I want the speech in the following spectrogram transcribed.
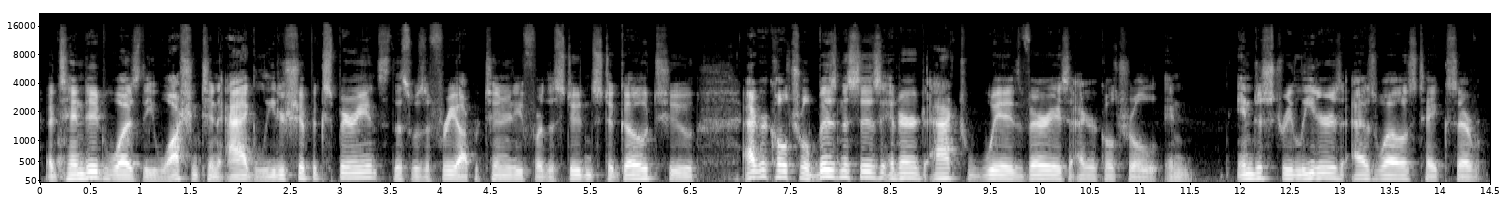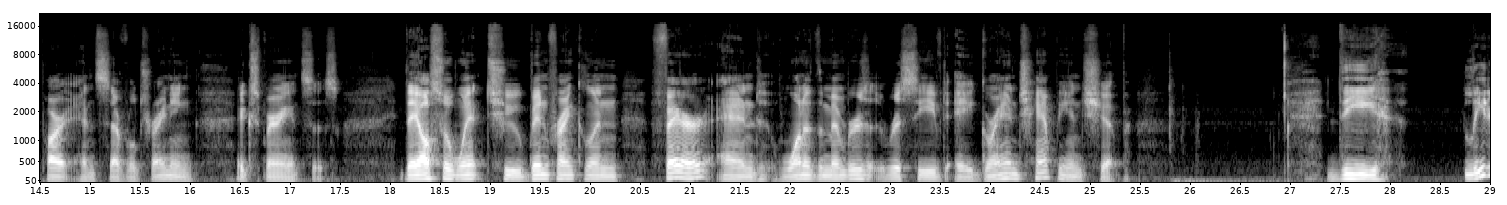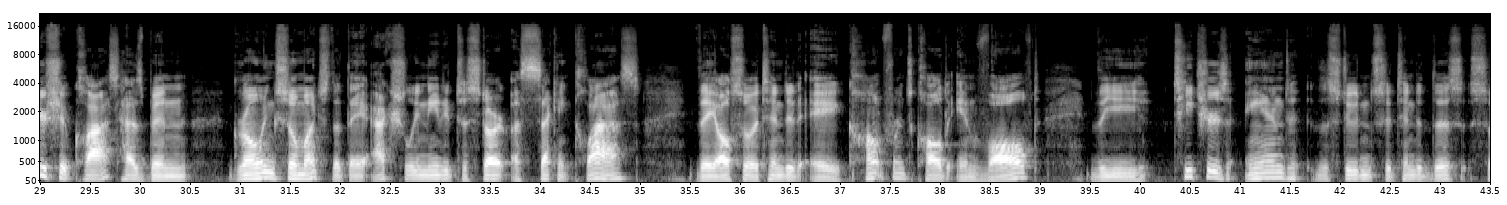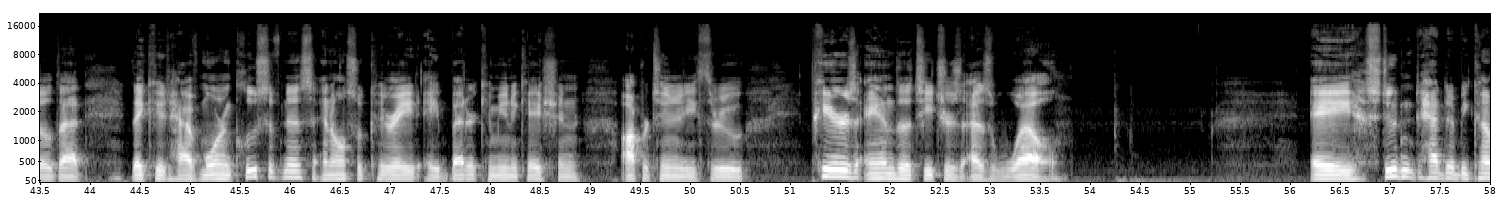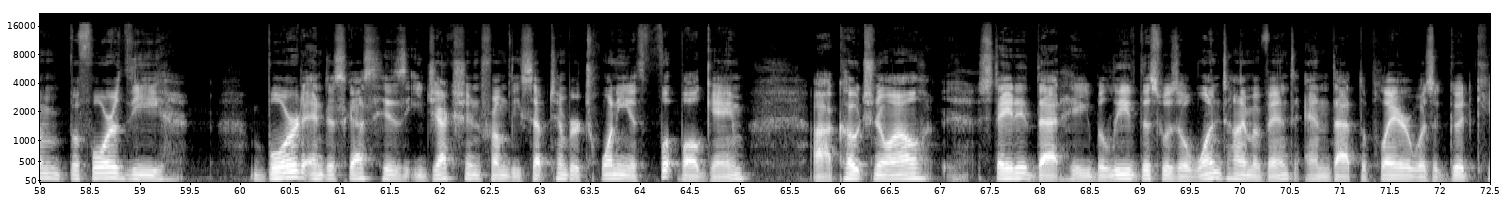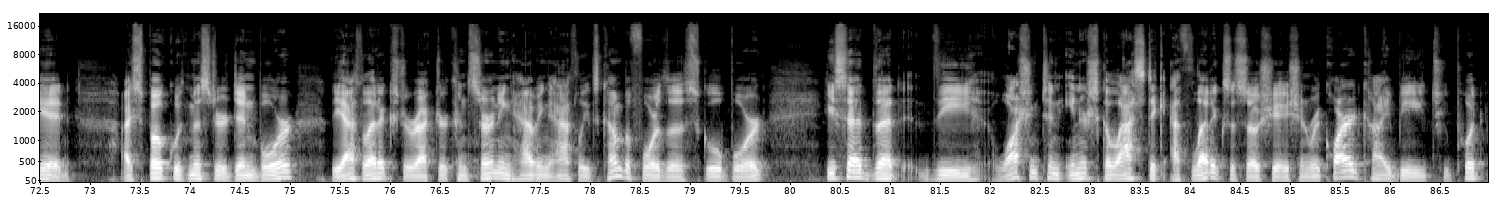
attended was the Washington Ag Leadership Experience. This was a free opportunity for the students to go to agricultural businesses, interact with various agricultural in industry leaders, as well as take part in several training experiences. They also went to Ben Franklin Fair, and one of the members received a grand championship. The leadership class has been growing so much that they actually needed to start a second class. They also attended a conference called Involved. The teachers and the students attended this so that they could have more inclusiveness and also create a better communication opportunity through peers and the teachers as well. A student had to become before the board and discuss his ejection from the September 20th football game. Uh, Coach Noel stated that he believed this was a one time event and that the player was a good kid. I spoke with Mr. Denboer, the athletics director, concerning having athletes come before the school board. He said that the Washington Interscholastic Athletics Association required B to put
